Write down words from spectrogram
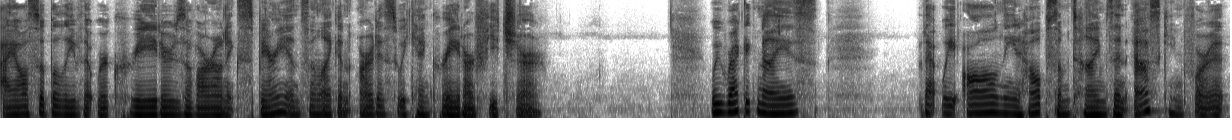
I also believe that we're creators of our own experience, and like an artist, we can create our future. We recognize that we all need help sometimes, and asking for it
